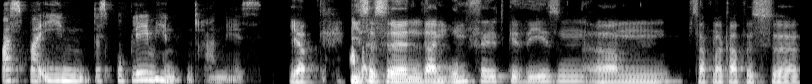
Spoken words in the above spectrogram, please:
was bei ihnen das Problem hinten dran ist. Ja, wie ist es in deinem Umfeld gewesen? Ähm, sag mal, gab es äh,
